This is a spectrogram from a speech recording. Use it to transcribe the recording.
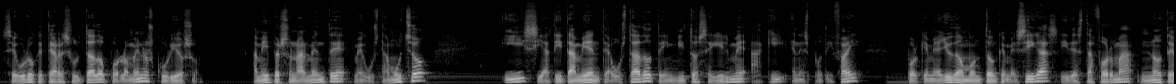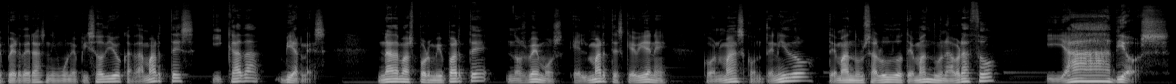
seguro que te ha resultado por lo menos curioso. A mí personalmente me gusta mucho y si a ti también te ha gustado, te invito a seguirme aquí en Spotify, porque me ayuda un montón que me sigas y de esta forma no te perderás ningún episodio cada martes y cada viernes. Nada más por mi parte, nos vemos el martes que viene con más contenido, te mando un saludo, te mando un abrazo y adiós.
